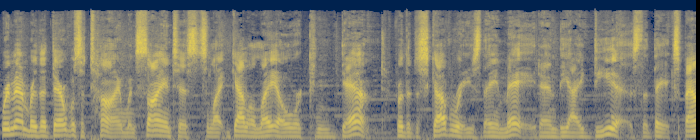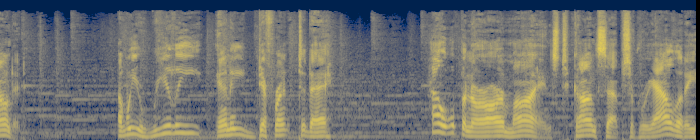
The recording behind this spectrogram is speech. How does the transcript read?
Remember that there was a time when scientists like Galileo were condemned for the discoveries they made and the ideas that they expounded. Are we really any different today? How open are our minds to concepts of reality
